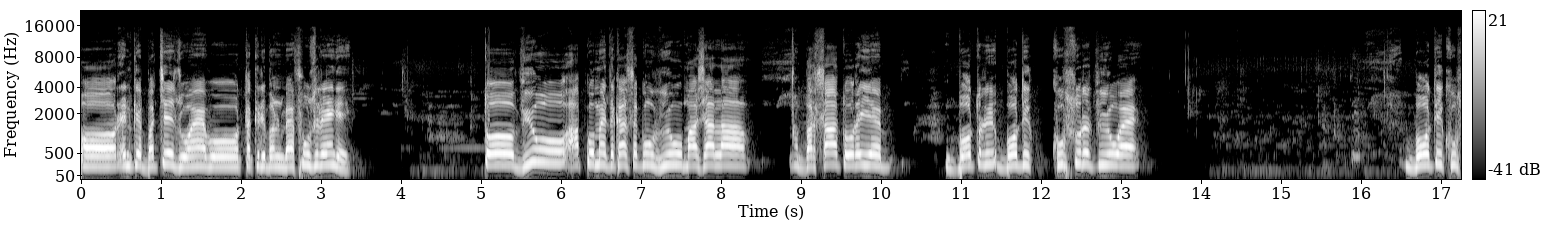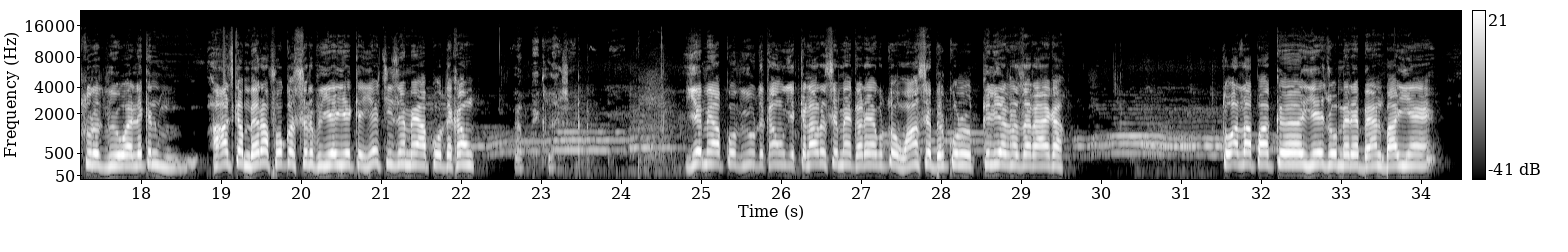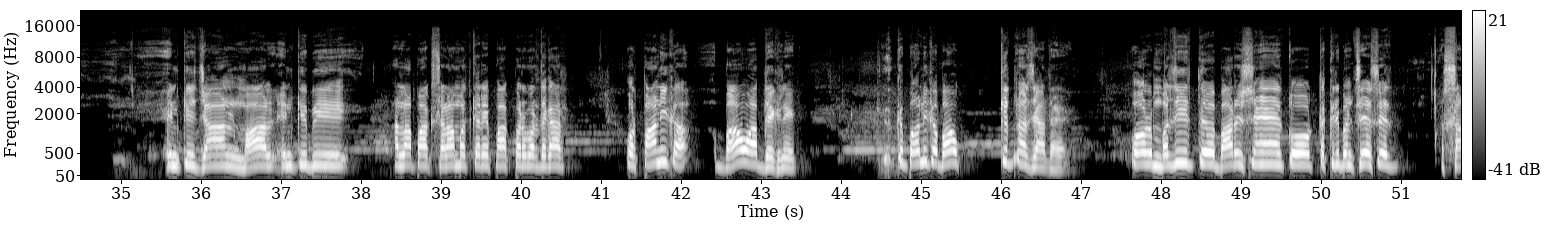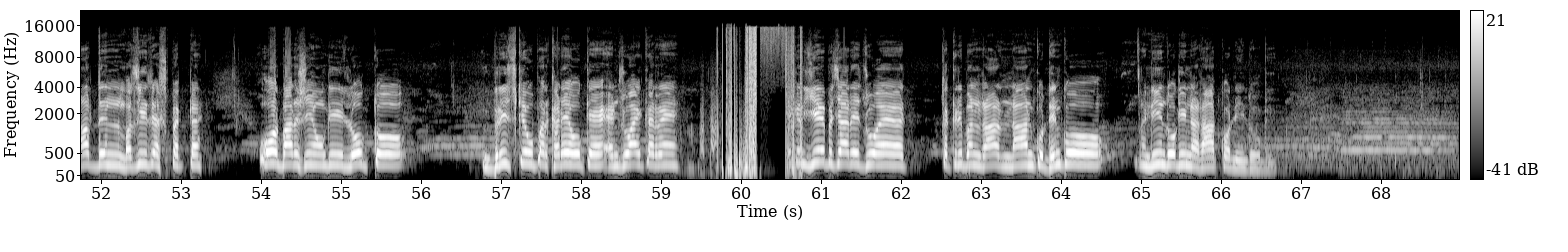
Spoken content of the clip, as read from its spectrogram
और इनके बच्चे जो हैं वो तकरीबन महफूज रहेंगे। तो व्यू आपको मैं दिखा सकूँ, व्यू माशाल्लाह बरसात हो रही है बहुत बहुत ही खूबसूरत व्यू है। बहुत ही खूबसूरत व्यू है, लेकिन आज का मेरा फोकस सिर्फ़ यही है कि ये चीज़ें मैं आपको दिखाऊँ। ये मैं आपको व्यू दिखाऊँ, ये किनारे से मैं खड़े हूँ तो वहाँ से बिल्कुल क्लियर नज़र आएगा। तो अल्लाह पाक, ये जो मेरे बहन भाई हैं, इनकी जान, माल, इनकी भी अल्लाह पाक सलामत करे, पाक परवरदगार। और पानी का भाव आप देख लें कि पानी का भाव कितना ज़्यादा है। और मज़ीद बारिशें तो तकरीबन छः से सात दिन मज़ीद एक्सपेक्ट है। और बारिशें होंगी, लोग तो ब्रिज के ऊपर खड़े होकर एंजॉय कर रहे हैं। लेकिन ये बेचारे जो है, तकरीबन रात ना को दिन को नींद होगी, ना रात को नींद होगी।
